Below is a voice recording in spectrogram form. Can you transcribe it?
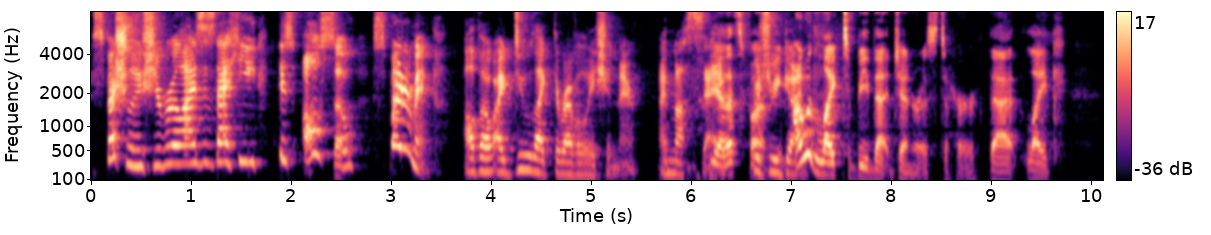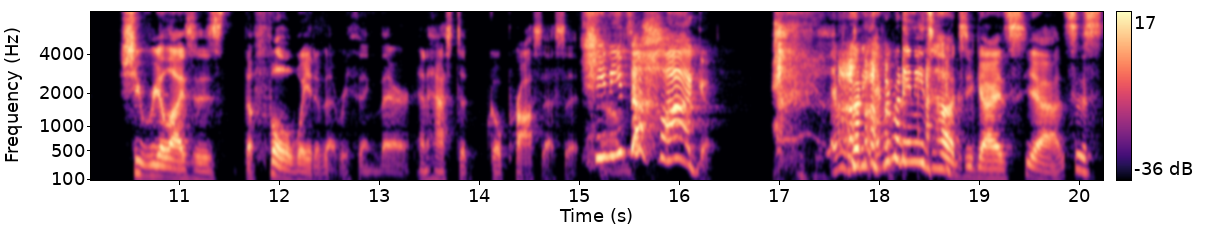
especially if she realizes that he is also Spider Man. Although I do like the revelation there, I must say. yeah, that's fine. Which good. I would like to be that generous to her. That like she realizes the full weight of everything there and has to go process it. He Um, needs a hug. Everybody. Everybody needs hugs, you guys. Yeah, this is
